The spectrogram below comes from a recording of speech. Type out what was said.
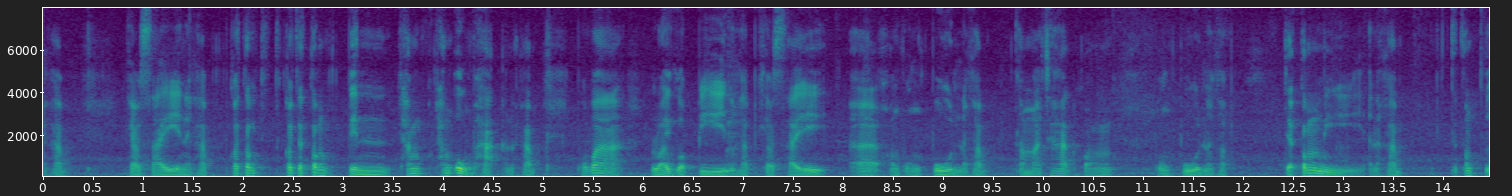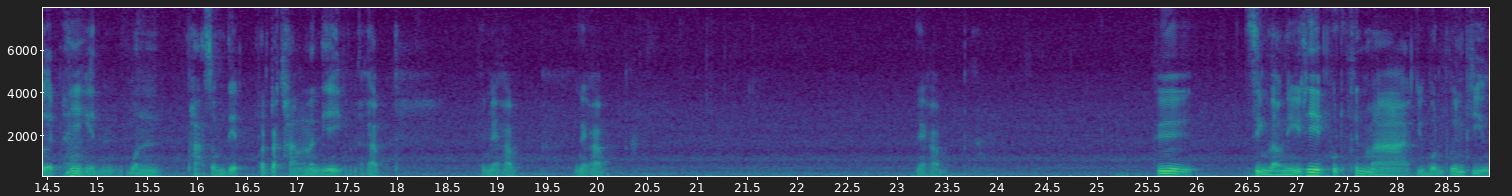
นะครับแคลไซต์นะครับก็ต้องก็จะต้องเป็นทั้งทั้งองค์พระนะครับ เพราะว่าร้อยกว่าปีนะครับแคลไซต์ของผงปูนนะครับ ธรรมชาติของผงปูนนะครับ จะต้องมีนะครับ จะต้องเกิดให้เห็นบนพระสมเด็จวัดระฆังนั่นเองนะครับ เห็นไหมครับนี่ครับนี่ครับ คือสิ่งเหล่านี้ที่ผุดขึ้นมาอยู่บนพื้นผิว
